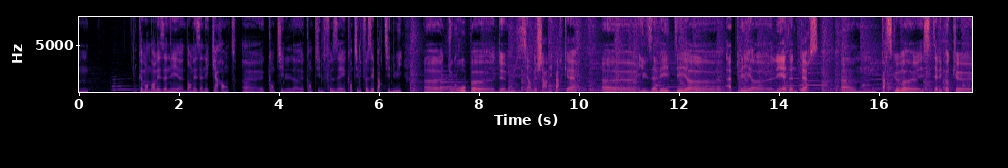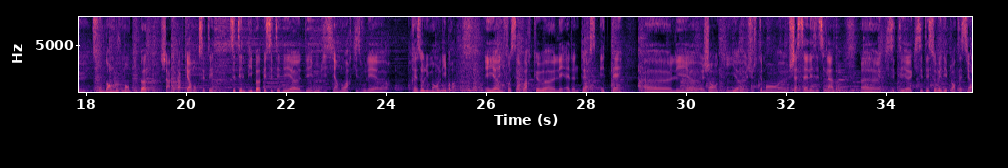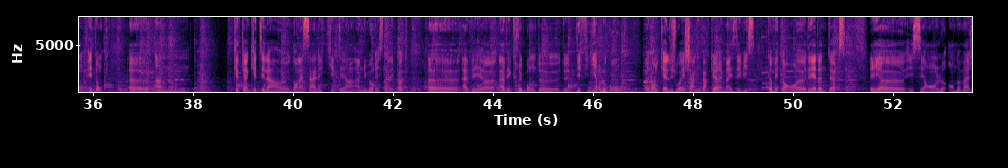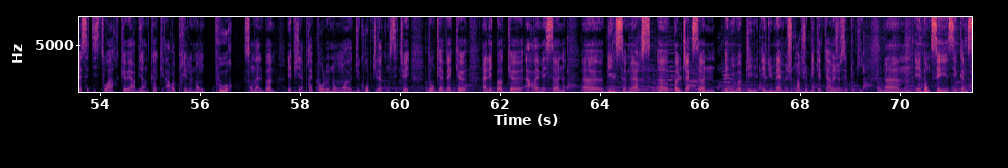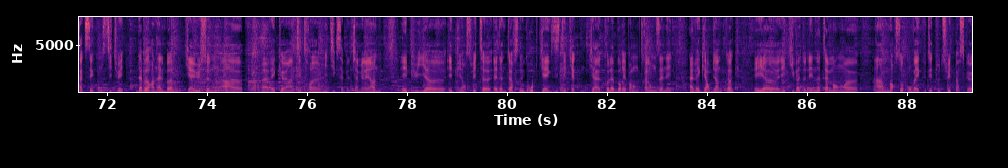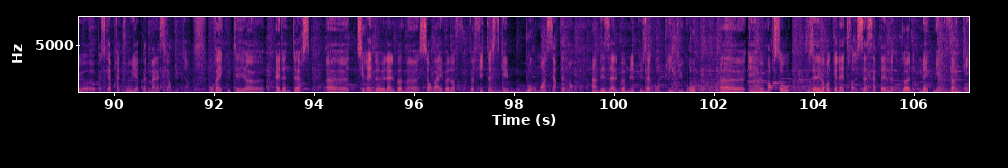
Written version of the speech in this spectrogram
comment dans les années dans les années 40 euh, quand il quand il faisait quand il faisait partie lui du groupe de musiciens de Charlie Parker ils avaient été euh, appelés euh, les Headhunters euh, parce que euh, c'était à l'époque euh, ils sont dans le mouvement bebop Charlie Parker donc c'était c'était le bebop et c'était des, euh, musiciens noirs qui se voulaient euh, résolument libres. Et euh, il faut savoir que euh, les Headhunters étaient euh, les euh, gens qui euh, justement euh, chassaient les esclaves euh, qui s'étaient euh, qui s'étaient sauvés des plantations. Et donc euh, un quelqu'un qui était là euh, dans la salle et qui était un, humoriste à l'époque euh, avait, euh, avait cru bon de, définir le groupe dans lequel jouaient Charlie Parker et Miles Davis comme étant des Headhunters. Et, c'est en hommage à cette histoire que Herbie Hancock a repris le nom pour son album et puis après pour le nom euh, du groupe qu'il a constitué donc avec euh, à l'époque euh, Harvey Mason, Bill Summers, Paul Jackson, Benny Maupin et lui-même. Je crois que j'oublie quelqu'un mais je sais plus qui. Et donc c'est c'est comme ça que s'est constitué d'abord un album qui a eu ce nom-là avec un titre mythique qui s'appelle Chameleon et puis et puis ensuite Headhunters, le groupe qui a existé, qui a, qui a collaboré pendant de très longues années avec Herbie Hancock et, euh, et qui va donner notamment euh, un morceau qu'on va écouter tout de suite parce que euh, parce qu'après tout il n'y a pas de mal à se faire du bien. On va écouter Headhunters tiré de l'album Survival of the Fittest qui est pour moi certainement un des albums les plus accomplis du groupe et le morceau vous allez le reconnaître ça s'appelle God Make Me Funky.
